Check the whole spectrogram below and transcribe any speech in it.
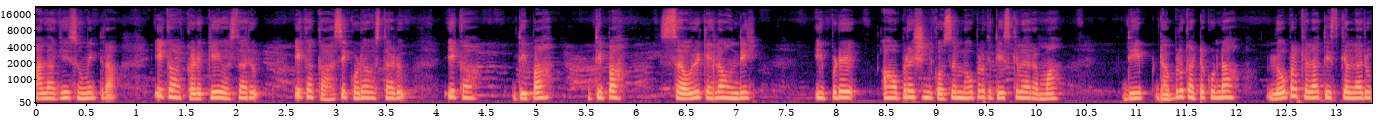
అలాగే సుమిత్ర ఇక అక్కడికి వస్తారు. ఇక కాశీ కూడా వస్తాడు. ఇక దీప దీప సౌరికి ఎలా ఉంది? ఇప్పుడే ఆపరేషన్ కోసం లోపలికి తీసుకెళ్ళారమ్మా. దీప్ డబ్బులు కట్టకుండా లోపలికి ఎలా తీసుకెళ్ళారు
